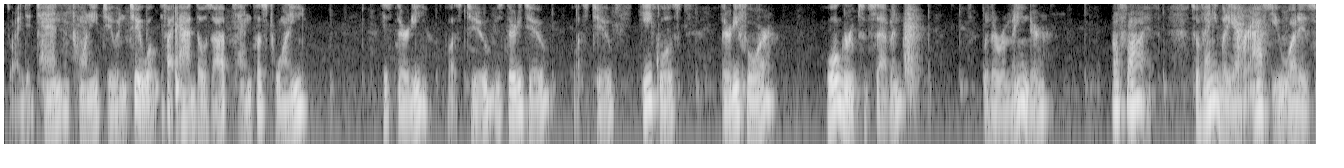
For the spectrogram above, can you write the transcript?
So I did 10, 22, and 2. Well, if I add those up, 10 plus 20 is 30, plus 2 is 32, plus 2 equals 34 whole groups of 7 with a remainder of 5. So if anybody ever asks you what is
